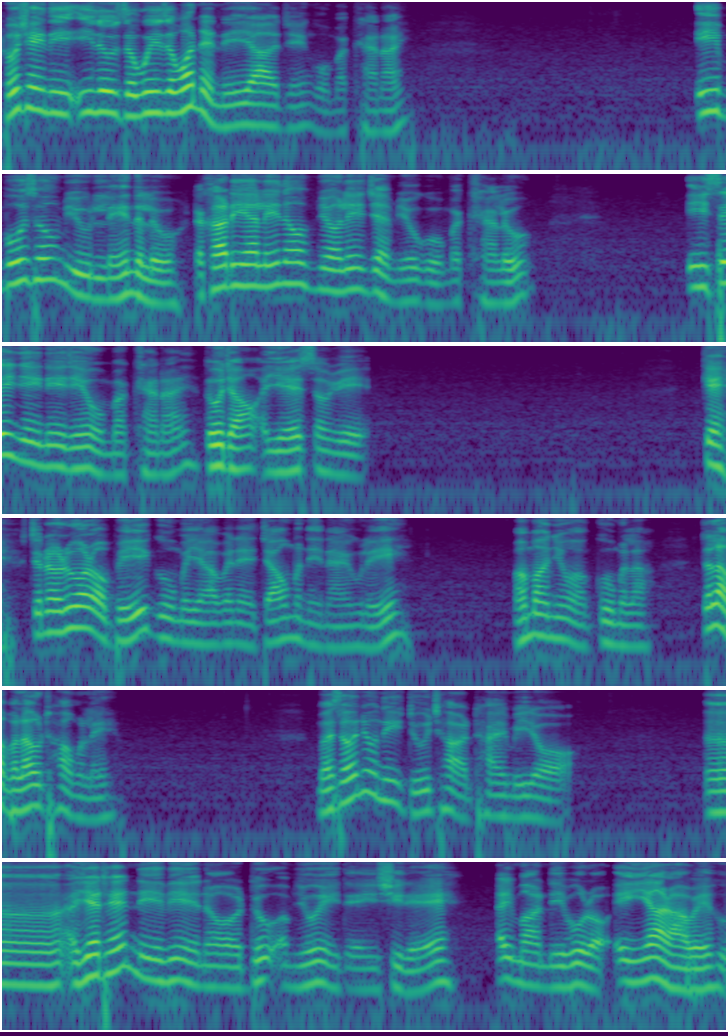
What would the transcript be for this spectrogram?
ထိုချိန်သည်ဤလိုဇဝေဇဝတ်နှင့်နေရခြင်းကိုမခံနိုင် ဤပိုးဆုံးမြူလင်းတယ်လို့တခါတရံလင်းသောမျောလင်းချက်မျိုးကိုမခံလို့ဤစိတ်ငြိမ်နေခြင်းကိုမခံနိုင်သို့ကြောင့်အရေးဆုံး၍ကဲကျွန်တော်တို့ကတော့ဘေးကူမရဘဲနဲ့ကြောင်းမနေနိုင်ဘူးလေမမညုံကကူမလားတက်လာဘလောက်ထောက်မလဲမစောညုံသည်ဒူးချထိုင်ပြီးတော့အမ်အရက်ထဲနေပြရင်တော့တို့အမျိုးအိမ်တိန်ရှိတယ်အဲ့မှာနေဖို့တော့အိမ်ရတာပဲဟု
